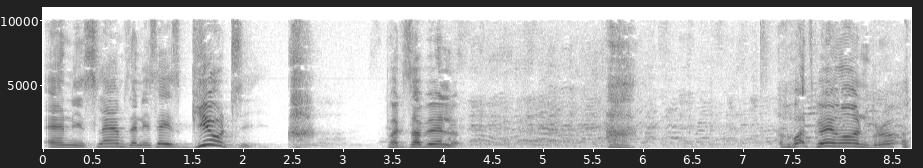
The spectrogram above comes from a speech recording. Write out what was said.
and he slams and he says, Guilty. Ah, but Sabelo. Ah, what's going on, bro?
